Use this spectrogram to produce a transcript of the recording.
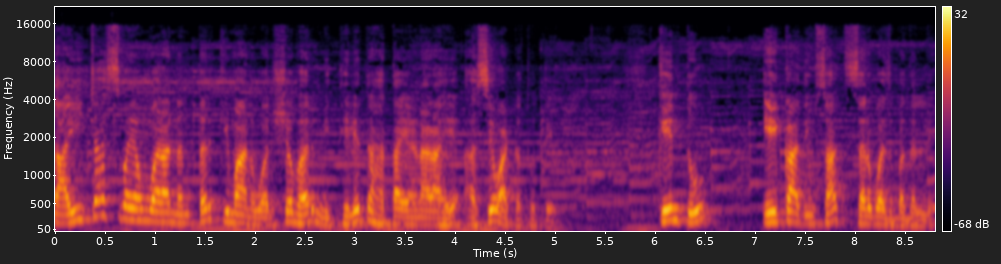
ताईच्या स्वयंवरानंतर किमान वर्षभर मिथिलेत राहता येणार आहे असे वाटत होते. किंतु एका दिवसात सर्वच बदलले.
